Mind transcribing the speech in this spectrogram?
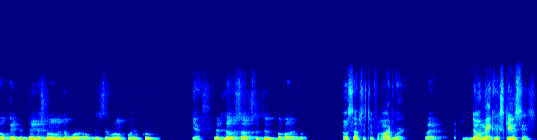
Okay, the biggest room in the world is the room for improvement. Yes. There's no substitute for hard work. No substitute for hard work. Right. Don't make excuses.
